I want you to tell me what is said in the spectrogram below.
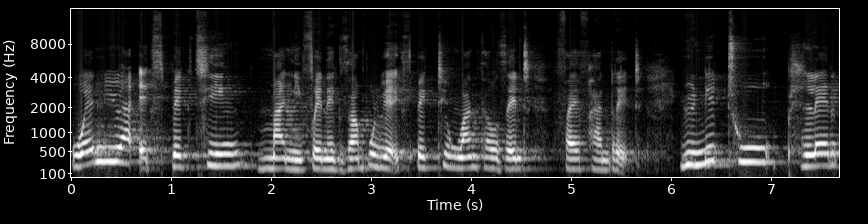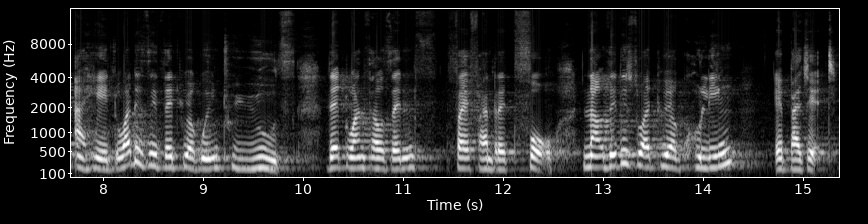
when you are expecting money, for an example, we are expecting 1,500 you need to plan ahead. What is it that you are going to use that 1,000 504. Now that is what we are calling a budget.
